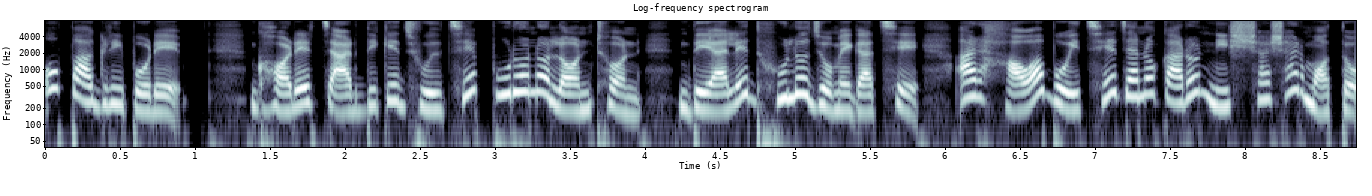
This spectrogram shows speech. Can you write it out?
ও পাগড়ি পরে। ঘরের চারদিকে ঝুলছে পুরনো লণ্ঠন। দেয়ালে ধুলো জমে গেছে আর হাওয়া বইছে যেন কারও নিঃশ্বাসার মতো।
